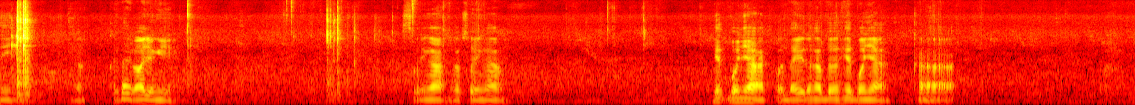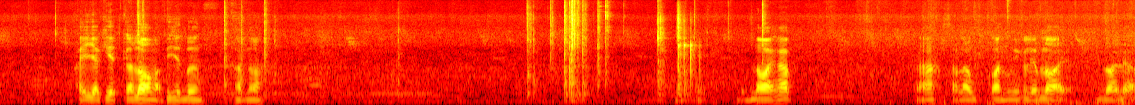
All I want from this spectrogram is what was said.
นี่นะก็ได้ว่าอย่างนี้ สวยงามครับสวยงามเฮ็ดบ่ยากปานใดนะครับเด้อเฮ็ดบ่ยากก็ใครอยากเฮ็ดก็ลองอะพี่เฮ็ดเบิ่งครับเนาะ เรียบร้อยครับนะสำหรับก่อนตรงนี้ก็เรียบร้อยเรียบร้อยแล้ว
